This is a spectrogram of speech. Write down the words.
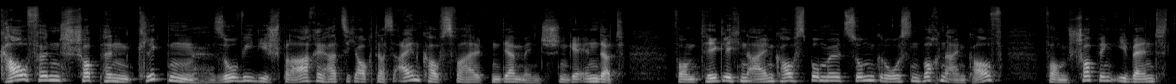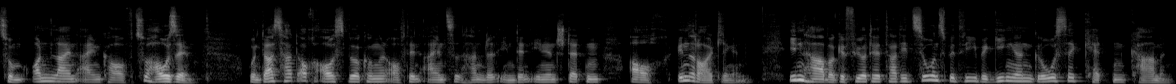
Kaufen, shoppen, klicken, so wie die Sprache hat sich auch das Einkaufsverhalten der Menschen geändert. Vom täglichen Einkaufsbummel zum großen Wocheneinkauf, vom Shopping-Event zum Online-Einkauf zu Hause. Und das hat auch Auswirkungen auf den Einzelhandel in den Innenstädten, auch in Reutlingen. Inhabergeführte Traditionsbetriebe gingen, große Ketten kamen.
